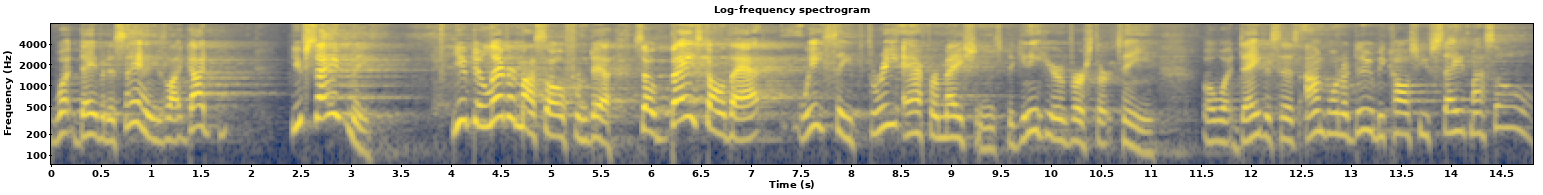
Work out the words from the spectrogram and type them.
what David is saying is like, God, you've saved me. You've delivered my soul from death. So, based on that, we see three affirmations beginning here in verse 13 of what David says, I'm going to do because you've saved my soul.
